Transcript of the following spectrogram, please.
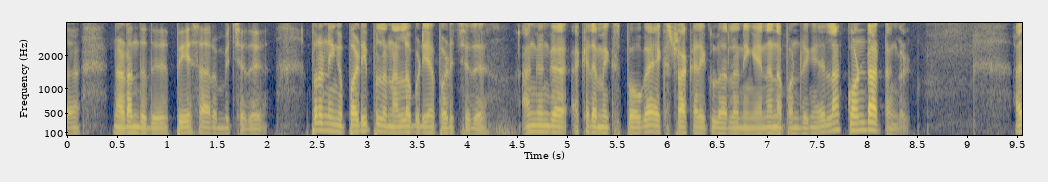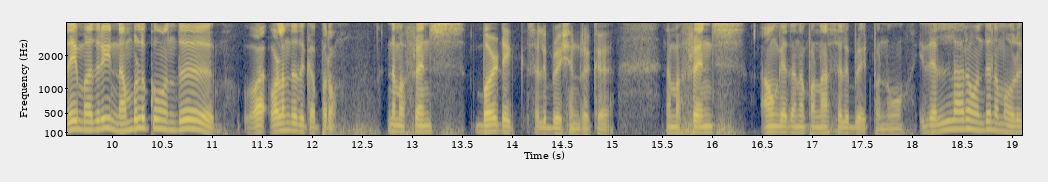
த நடந்தது பேச ஆரம்பித்தது அப்புறம் நீங்கள் படிப்பில் நல்லபடியாக படித்தது அங்கங்கே அகடமிக்ஸ் போக எக்ஸ்ட்ரா கரிக்குலரில் நீங்கள் என்னென்ன பண்ணுறீங்க இதெல்லாம் கொண்டாட்டங்கள். அதே மாதிரி நம்மளுக்கும் வந்து வ வளர்ந்ததுக்கப்புறம் நம்ம ஃப்ரெண்ட்ஸ் பர்த்டே செலிப்ரேஷன் இருக்குது நம்ம ஃப்ரெண்ட்ஸ் அவங்க எதனா பண்ணால் செலிப்ரேட் பண்ணுவோம். இது எல்லாரும் வந்து நம்ம ஒரு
